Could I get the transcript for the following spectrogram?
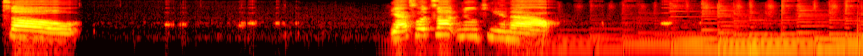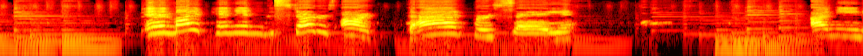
so... Yeah, so it's not new to you now. In my opinion, the starters aren't bad per se. I mean,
